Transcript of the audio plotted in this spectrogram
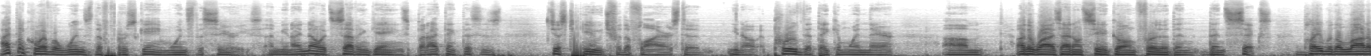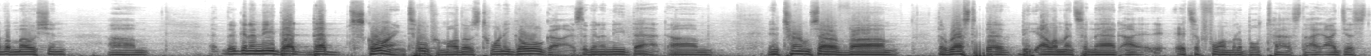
I think whoever wins the first game wins the series. I mean, I know it's seven games, but I think this is just huge for the Flyers to, you know, prove that they can win there. Um, otherwise, I don't see it going further than than six. Play with a lot of emotion. Um, they're going to need that that scoring too from all those 20 goal guys. They're going to need that. Um, in terms of um, the rest of the, the elements in that, I, it's a formidable test. I, I just,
